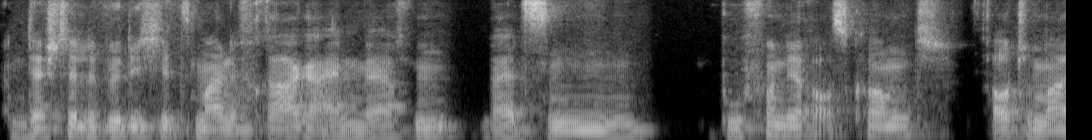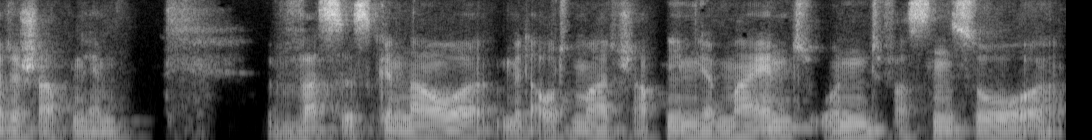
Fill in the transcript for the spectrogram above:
An der Stelle würde ich jetzt mal eine Frage einwerfen, weil jetzt ein Buch von dir rauskommt, automatisch abnehmen. Was ist genau mit automatisch abnehmen gemeint und was sind so,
